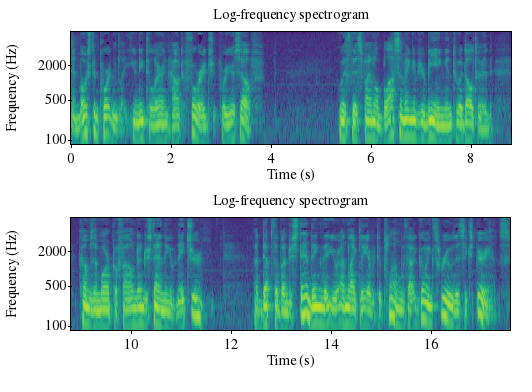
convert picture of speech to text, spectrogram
And most importantly, you need to learn how to forage for yourself with this final blossoming of your being into adulthood comes a more profound understanding of nature, a depth of understanding that you're unlikely ever to plumb without going through this experience.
